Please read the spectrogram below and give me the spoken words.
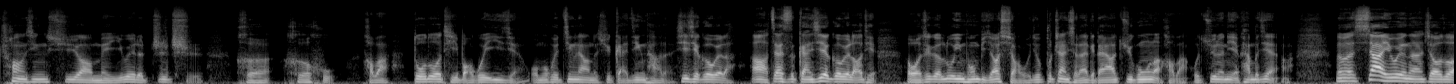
创新需要每一位的支持和呵护，好吧？多多提宝贵意见，我们会尽量的去改进它的。谢谢各位了啊！再次感谢各位老铁，我这个录音棚比较小，我就不站起来给大家鞠躬了，好吧？我鞠了你也看不见啊。那么下一位呢，叫做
